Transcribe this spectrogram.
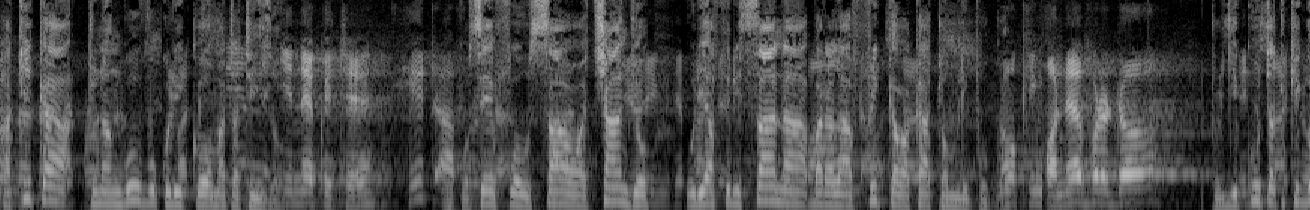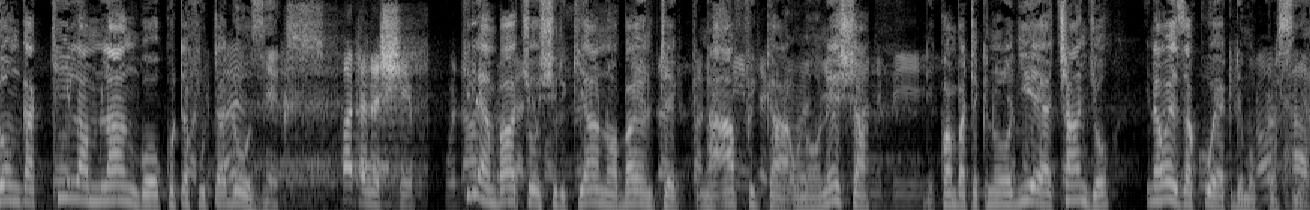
Hakika tuna nguvu kuliko matatizo. Ukosefu wa usawa wa chanjo uliathiri sana bara la Afrika wakati wa mlipuko. Tulijikuta tukigonga kila mlango kutafuta dozi. Kile ambacho ushirikiano wa BioNTech na Afrika unaonyesha ni kwamba teknolojia ya chanjo inaweza kuwa ya kidemokrasia.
